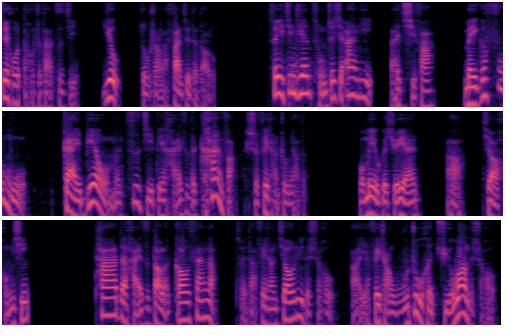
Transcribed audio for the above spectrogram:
最后导致他自己又走上了犯罪的道路。所以今天从这些案例来启发每个父母，改变我们自己对孩子的看法是非常重要的。我们有个学员啊，叫红星，他的孩子到了高三了，所以他非常焦虑的时候啊，也非常无助和绝望的时候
